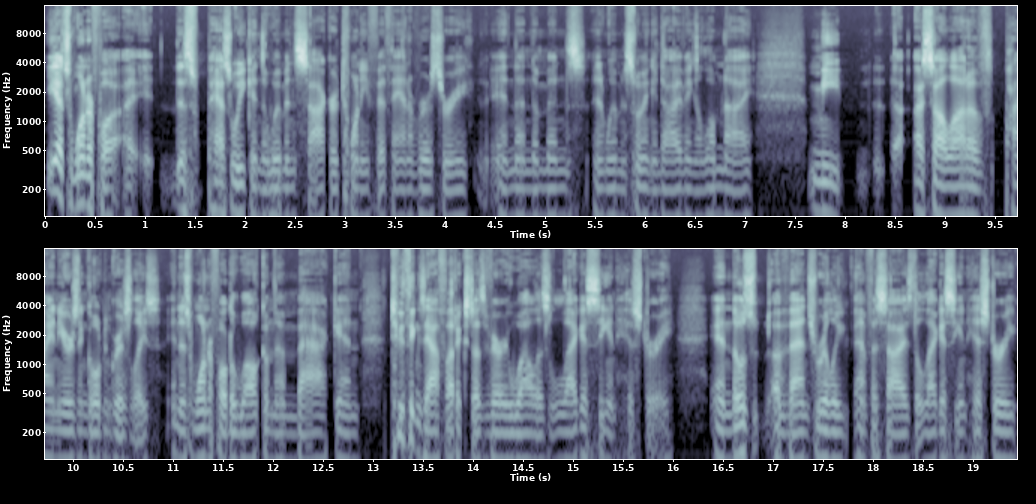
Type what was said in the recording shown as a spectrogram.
Yeah, it's wonderful. I, this past weekend, the women's soccer 25th anniversary, and then the men's and women's swimming and diving alumni meet. I saw a lot of pioneers and Golden Grizzlies, and it's wonderful to welcome them back. And two things athletics does very well is legacy and history, and those events really emphasize the legacy and history.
